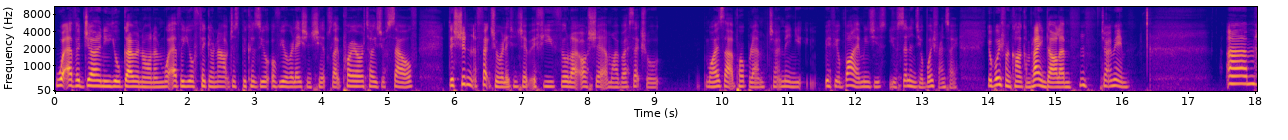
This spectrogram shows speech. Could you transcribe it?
whatever journey you're going on and whatever you're figuring out just because of your relationships like prioritize yourself. This shouldn't affect your relationship if you feel like oh shit am i bisexual? Why is that a problem? Do you know what i mean? You, if you're bi it means you, you're still into your boyfriend so your boyfriend can't complain darling. Do you know what i mean? Um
